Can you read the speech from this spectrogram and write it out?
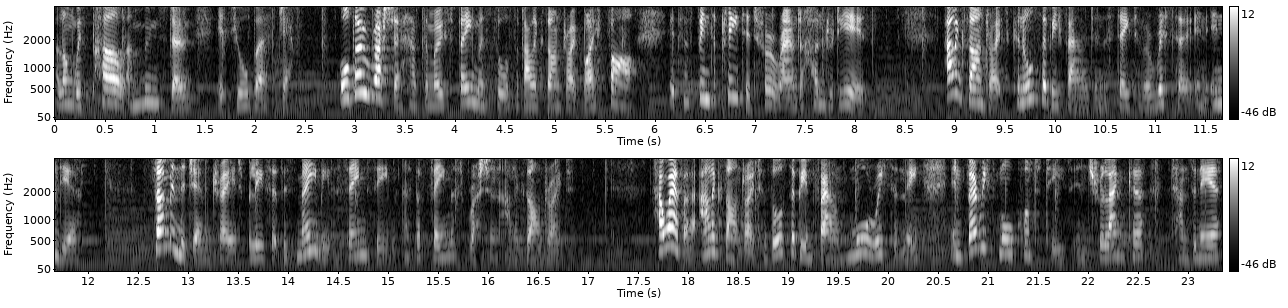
along with Pearl and Moonstone, it's your birth gem. Although Russia has the most famous source of Alexandrite by far, it has been depleted for around 100 years. Alexandrite can also be found in the state of Orissa in India, some in the gem trade believe that this may be the same seam as the famous Russian alexandrite. However, alexandrite has also been found more recently in very small quantities in Sri Lanka, Tanzania,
